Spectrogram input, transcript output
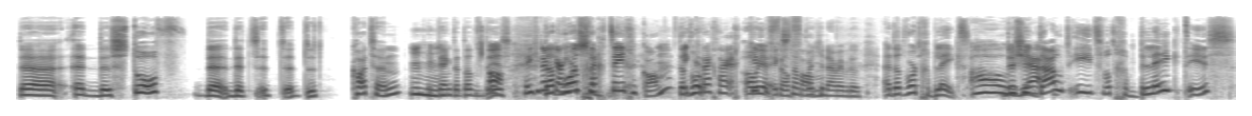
de, eh, de stof, de, de, de, de, cotton... Mhm. Ik denk dat dat het Oh, is. weet je dat, dat ik daar wordt heel slecht ge- tegen kan? ik wordt- krijg daar echt Oh ja, kippenvel ik snap van. wat je daarmee bedoelt. Eh, dat wordt gebleekt. Oh, dus ja. je duwt iets wat gebleekt is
